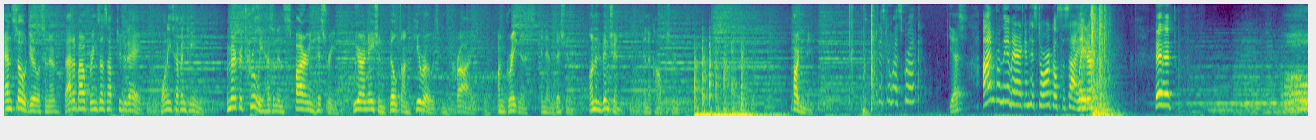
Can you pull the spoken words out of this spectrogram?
And so, dear listener, that about brings us up to today, 2017. America truly has an inspiring history. We are a nation built on heroes and pride, on greatness and ambition, on invention and accomplishment. Pardon me. Mr. Westbrook, Yes? I'm from the American Historical Society. Later. Hit it! Oh,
